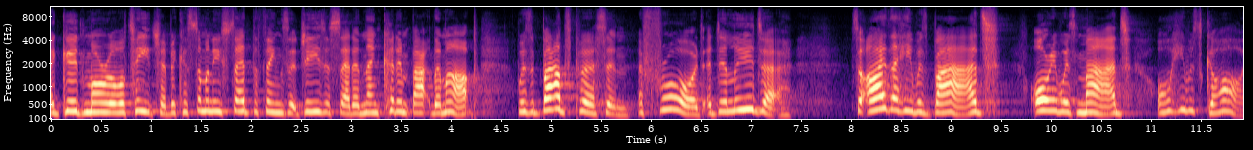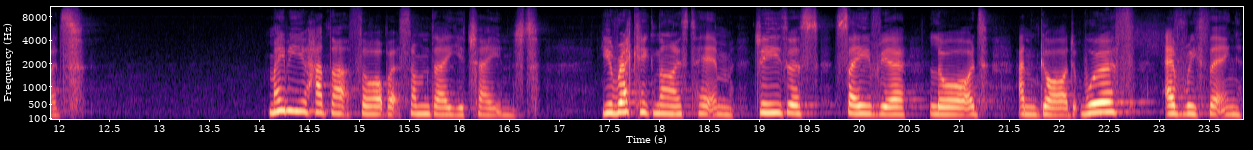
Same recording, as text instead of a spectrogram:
a good moral teacher because someone who said the things that Jesus said and then couldn't back them up was a bad person, a fraud, a deluder. So either he was bad, or he was mad, or he was God. Maybe you had that thought, but someday you changed. You recognized him, Jesus, Savior, Lord, and God, worth everything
